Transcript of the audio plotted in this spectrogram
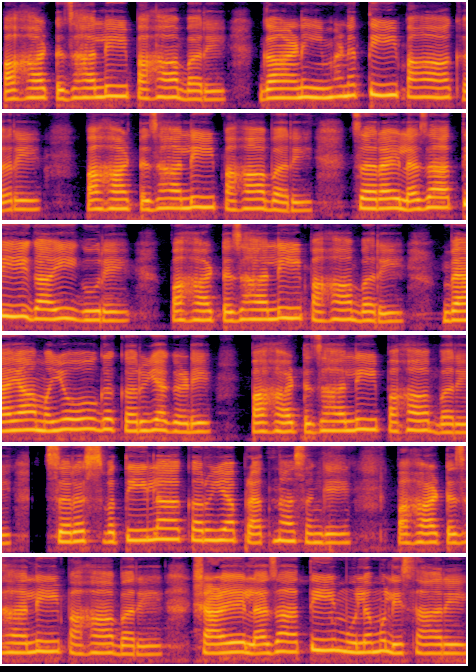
पहाट झाली पहा बरे. गाणी म्हणती पाखरे पहाट झाली पहा बरे. चरायला जाती गाई गुरे पहाट झाली पहा बरे. व्यायाम योग करूया गडे पहाट झाली पहा बरे. सरस्वतीला करूया प्रार्थना संगे पहाट झाली पहा बरे शाळेला जाती मुलं मुली सारे.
